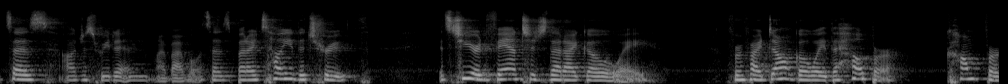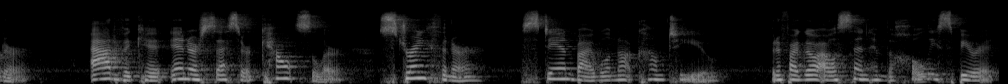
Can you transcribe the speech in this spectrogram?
It says, I'll just read it in my Bible. It says, But I tell you the truth. It's to your advantage that I go away. For if I don't go away, the helper, comforter, advocate, intercessor, counselor, strengthener, standby will not come to you. But if I go, I will send him the Holy Spirit.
